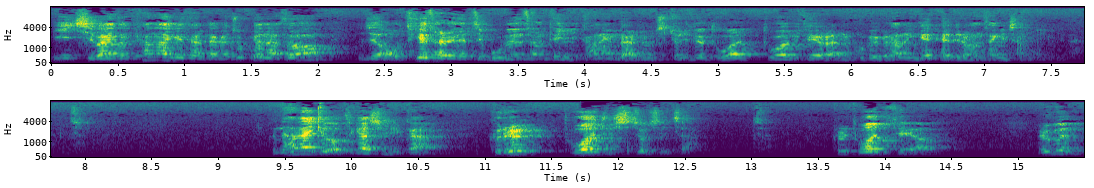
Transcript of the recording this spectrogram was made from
이 집안에서 편하게 살다가 쫓겨나서 이제 어떻게 살아야 될지 모르는 상태니까 하나님 날 좀 지켜주세요. 도와, 도와주세요 라는 고백을 하는 게 베드로 환상의 장면입니다. 그렇죠? 근데 하나님께서 어떻게 하십니까? 그를 도와주시죠, 진짜. 그렇죠? 그를 도와주세요. 여러분,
